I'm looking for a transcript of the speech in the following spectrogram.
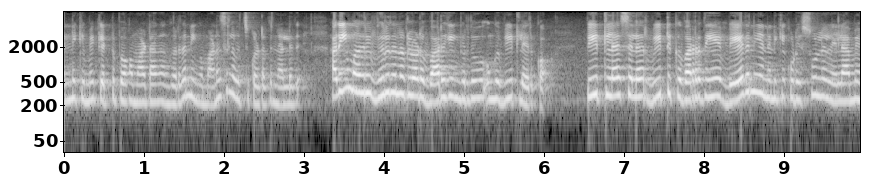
என்றைக்குமே கெட்டு போக மாட்டாங்கங்கிறத நீங்கள் மனசில் வச்சுக்கொள்றது நல்லது. அதே மாதிரி விருந்தினர்களோட வருகைங்கிறது உங்கள் வீட்டில் இருக்கும். வீட்டில் சிலர் வீட்டுக்கு வர்றதையே வேதனையை நினைக்கக்கூடிய சூழ்நிலை எல்லாமே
